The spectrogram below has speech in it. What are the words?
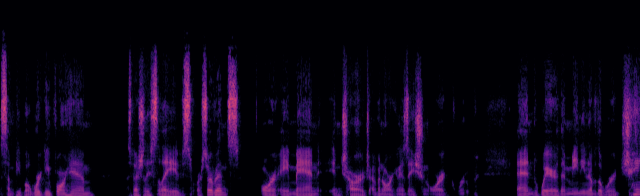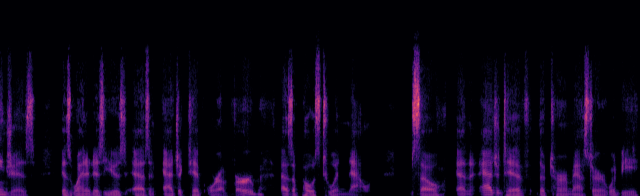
some people working for him, especially slaves or servants, or a man in charge of an organization or a group and where the meaning of the word changes is when it is used as an adjective or a verb as opposed to a noun. So, an adjective, the term master would be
